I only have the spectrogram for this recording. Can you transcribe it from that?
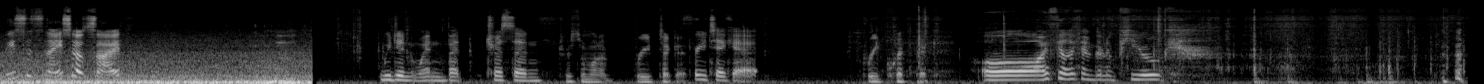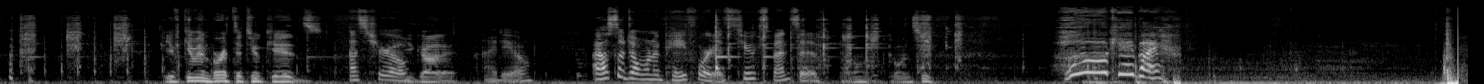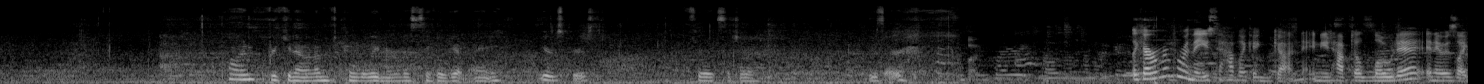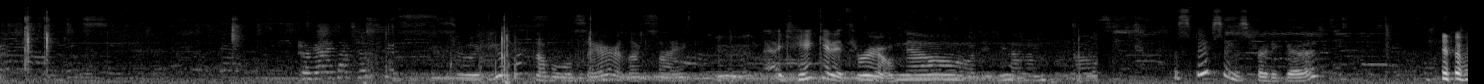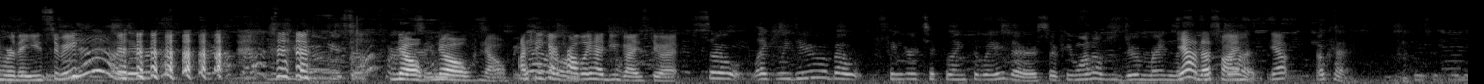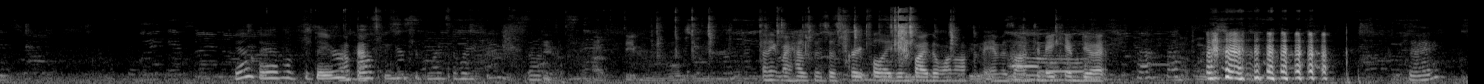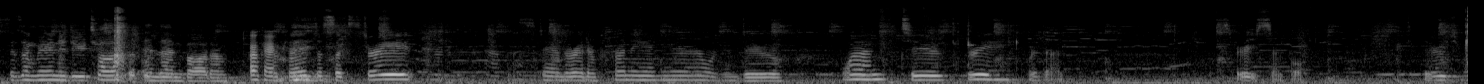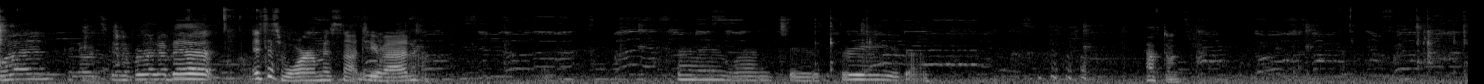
At least it's nice outside. Hmm. We didn't win, but Tristan, Tristan won a free ticket. free ticket. Free quick pick. Oh, I feel like I'm gonna puke. You've given birth to two kids. That's true. You got it. I do. I also don't want to pay for it. It's too expensive. Oh, go and see. Okay, bye. Oh, I'm freaking out. I'm totally nervous to go get my ears pierced. I feel like such a loser. Like I remember when they used to have like a gun and you'd have to load it and it was like So you have the holes there, it looks like. I can't get it through. No, did you have them? The spacing's pretty good. Where they used to be? Yeah, they were, they were not bad. Did you do them yourself? or No, no, no. I think I probably had you guys do it. So, like, we do about fingertip length away there. So if you want, I'll just do them right in the Yeah, same that's fine. Yep. Okay. Yeah, they have a, they're Okay. about fingertip length away too. So. I think my husband's just grateful I didn't buy the one off of Amazon to make him do it. Okay, because I'm going to do top and then bottom. okay. Okay, just look straight. Stand right in front of you here. We're gonna do one, two, three. We're done. It's very simple. There's one. I know it's gonna burn a bit. It's just warm. It's not too Yeah. bad. Okay, one, two, three. You're done. Half done.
